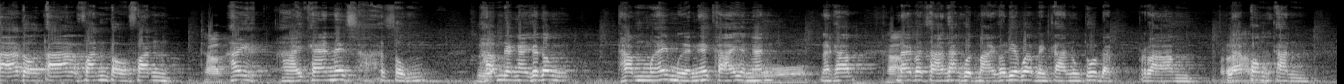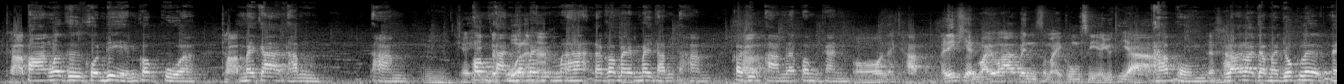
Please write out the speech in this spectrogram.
ตาต่อตาฟันต่อฟัน ครับให้หายแค้นให้สะสมคือทำยังไงก็ต้องทำให้เหมือนคล้ายๆอย่างนั้นโอ้ นะครับครับ ในภาษาทางกฎหมายเขาเรียกว่าเป็นการลงโทษแบบปรามปรามและป้องกันครับปรามก็คือคนที่เห็นก็กลัวครับไม่กล้าทำตามอืมแค่เห็นป้องกันก็กลัวก็ไม่แล้วฮะมาฮะแล้วก็ไม่ไม่ทำตาม ก็คือครับปรามและป้องกันอ๋อนะครับ อันนี้เขียนไว้ว่าเป็นสมัยกรุงศรีอยุธยาครับผมนะครับแล้วเราจะมายกเลิกใน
